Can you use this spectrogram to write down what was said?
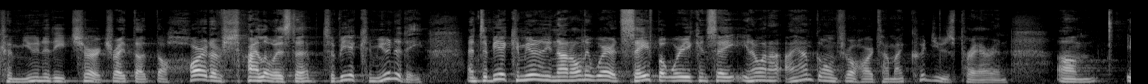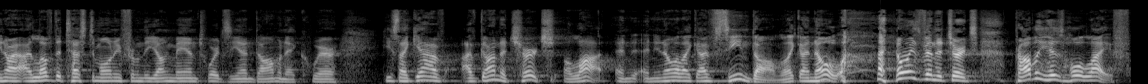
Community Church, right? The, the heart of Shiloh is to, to be a community. And to be a community not only where it's safe, but where you can say, you know what, I, I am going through a hard time. I could use prayer. And, um, you know, I, I love the testimony from the young man towards the end, Dominic, where he's like, Yeah, I've, I've gone to church a lot. And, and you know, like I've seen Dom. Like I know. I know he's been to church probably his whole life.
